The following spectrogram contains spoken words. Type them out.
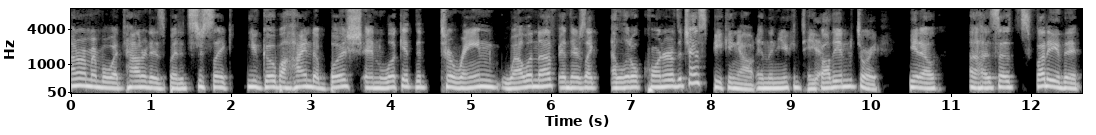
I don't remember what town it is, but it's just like you go behind a bush and look at the terrain well enough, and there's like a little corner of the chest peeking out, and then you can take yeah. all the inventory. You know, uh, so it's funny that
